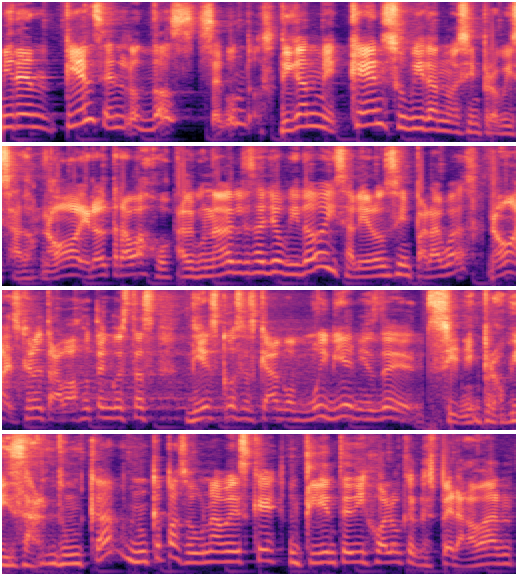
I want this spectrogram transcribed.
Miren, piensen los dos segundos. Díganme qué en su vida no es improvisado. No, ir al trabajo. ¿Alguna vez les ha llovido y salieron sin paraguas? No, es que en el trabajo tengo estas 10 cosas que hago muy bien y es de sin improvisar nunca. Nunca pasó una vez que un cliente dijo algo que no esperaban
